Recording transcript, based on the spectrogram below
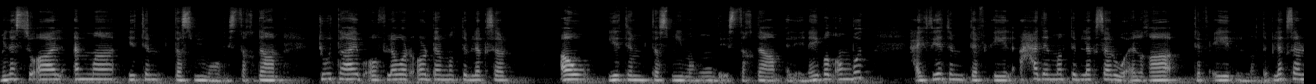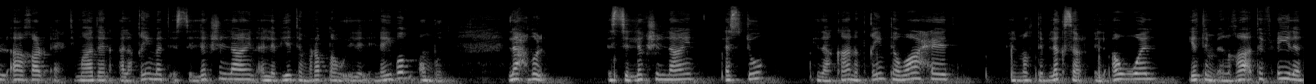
من السؤال. أما يتم تصميمه باستخدام two type of lower order multiplexer أو يتم تصميمه باستخدام enable input حيث يتم تفعيل أحد ال multiplexer وإلغاء تفعيل ال multiplexer الآخر اعتمادا على قيمة ال selection line الذي يتم ربطه إلى ال enable لاحظوا ال selection line S2 إذا كانت قيمته واحد ال multiplexer الأول يتم إلغاء تفعيله.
